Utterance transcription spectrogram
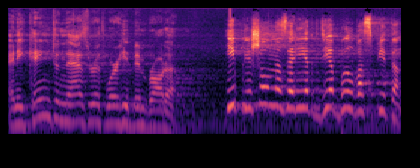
And he came to Nazareth where he had been brought up. «И пришел в Назарет, где был воспитан,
